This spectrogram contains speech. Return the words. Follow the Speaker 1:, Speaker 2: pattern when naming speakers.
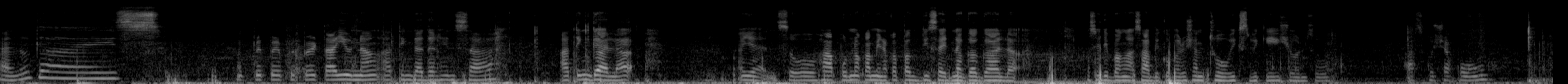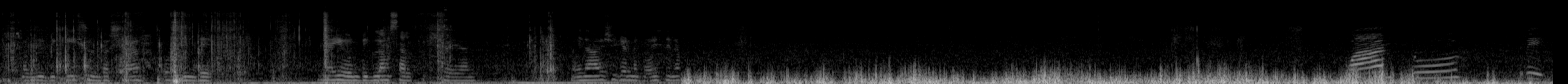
Speaker 1: Hello guys! Mag-prepare-prepare tayo ng ating dadalhin sa ating gala. Ayan, so hapon na kami nakapag-decide na gagala. Kasi di ba nga sabi ko meron siyang 2 weeks vacation. So, ask ko siya kung magbe-vacation ba siya o hindi. Ngayon, biglang saltik siya yan. May inaayos siya dyan, nag-ayos din. One, two, three.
